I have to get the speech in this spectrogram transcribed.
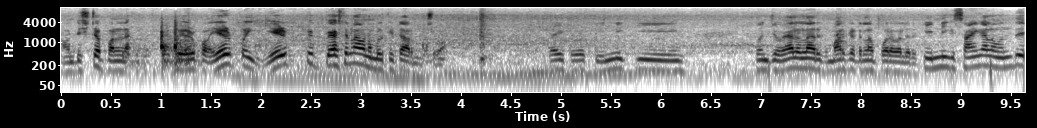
அவன் டிஸ்டர்ப் பண்ணல. இப்போ எழுப்பான் எழுப்ப எழுப்பி பேசினா அவன் நம்மளுக்கு திட்ட ஆரம்பிச்சிடுவான் ரைட் ஓகே இன்றைக்கி கொஞ்சம் வேலைலாம் இருக்குது மார்க்கெட்டெல்லாம் போகிற வேலை இருக்குது இன்றைக்கி சாயங்காலம் வந்து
